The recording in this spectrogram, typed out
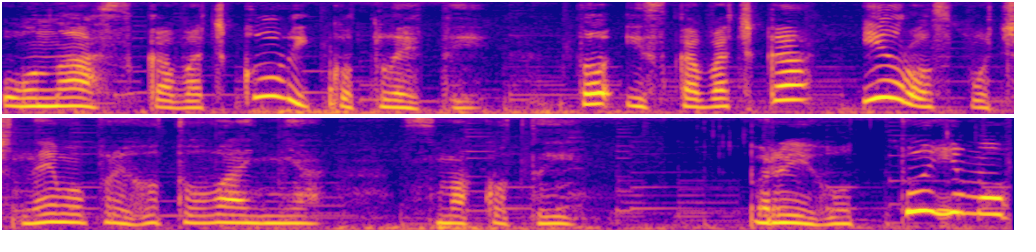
У нас кабачкові котлети, то із кабачка і розпочнемо приготування смакоти. Приготуємо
